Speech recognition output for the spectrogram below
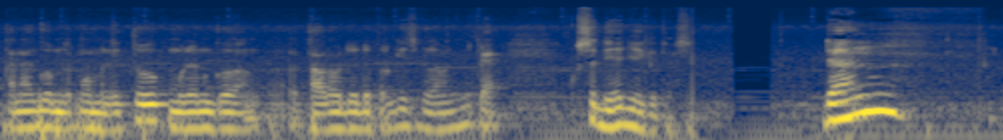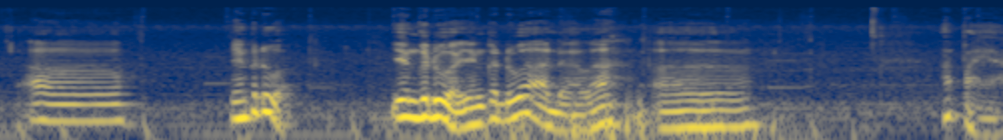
Karena gue melihat momen itu kemudian gue tahu dia udah pergi segala macam kayak gue sedih aja gitu. Dan uh, yang kedua yang kedua yang kedua adalah uh, apa ya?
